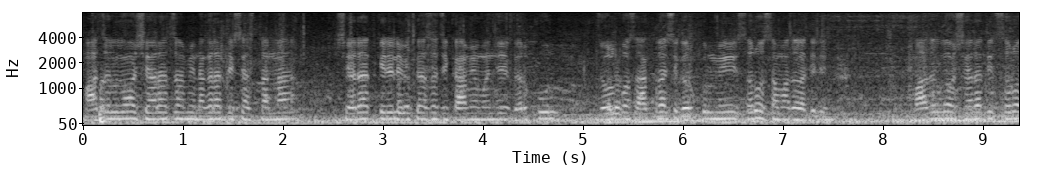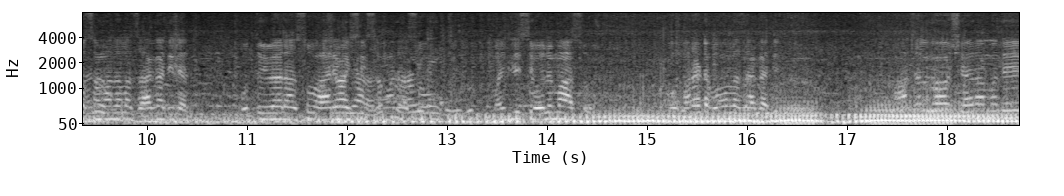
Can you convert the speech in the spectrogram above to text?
माजलगाव शहराचा मी नगराध्यक्ष असताना शहरात केलेले विकासाची कामे म्हणजे घरकुल जवळपास अकराशे घरकुल मी सर्व समाजाला दिले. माजलगाव शहरातील सर्व समाजाला जागा दिल्यात. बुद्धविहार असो आर्यवासी समाज असो मजलिस उलमा असो व मराठा भवनला जागा दिली. माजलगाव शहरामध्ये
